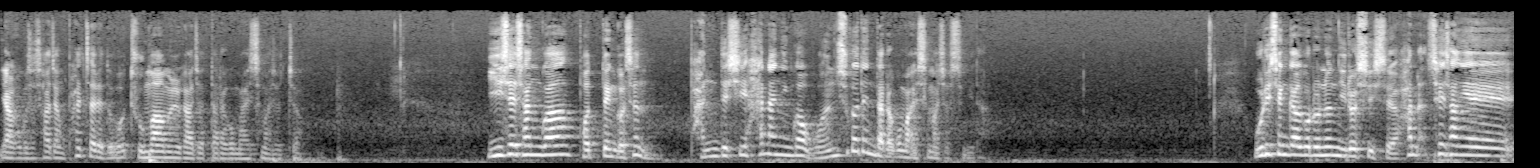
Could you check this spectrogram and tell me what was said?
야고보서 4장 8절에도 두 마음을 가졌다라고 말씀하셨죠. 이 세상과 벗된 것은 반드시 하나님과 원수가 된다라고 말씀하셨습니다. 우리 생각으로는 이럴 수 있어요. 하나, 세상에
